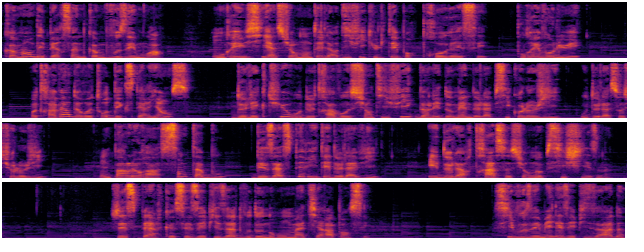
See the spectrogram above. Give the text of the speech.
Comment des personnes comme vous et moi ont réussi à surmonter leurs difficultés pour progresser, pour évoluer. Au travers de retours d'expérience, de lectures ou de travaux scientifiques dans les domaines de la psychologie ou de la sociologie, on parlera sans tabou des aspérités de la vie et de leurs traces sur nos psychismes. J'espère que ces épisodes vous donneront matière à penser. Si vous aimez les épisodes,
